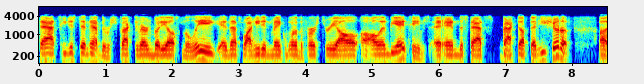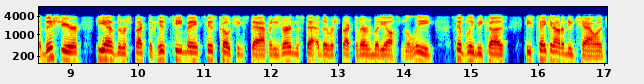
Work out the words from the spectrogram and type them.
stats. He just didn't have the respect of everybody else in the league, and that's why he didn't make one of the first three all all NBA teams. And the stats backed up that he should have. Uh, this year, he has the respect of his teammates, his coaching staff, and he's earned the sta- the respect of everybody else in the league simply because he's taken on a new challenge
